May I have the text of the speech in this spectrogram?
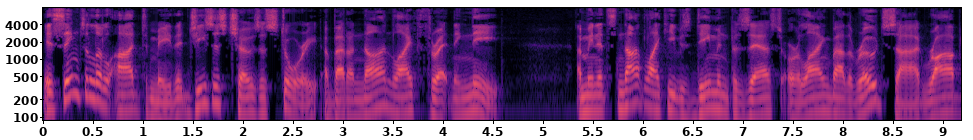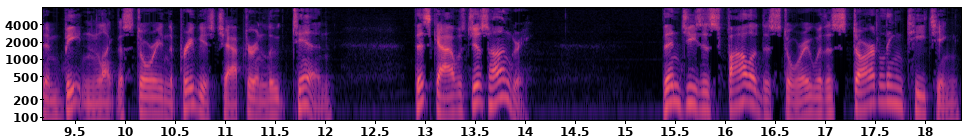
it seems a little odd to me that Jesus chose a story about a non life threatening need. I mean, it's not like he was demon possessed or lying by the roadside, robbed and beaten like the story in the previous chapter in Luke 10. This guy was just hungry. Then Jesus followed the story with a startling teaching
